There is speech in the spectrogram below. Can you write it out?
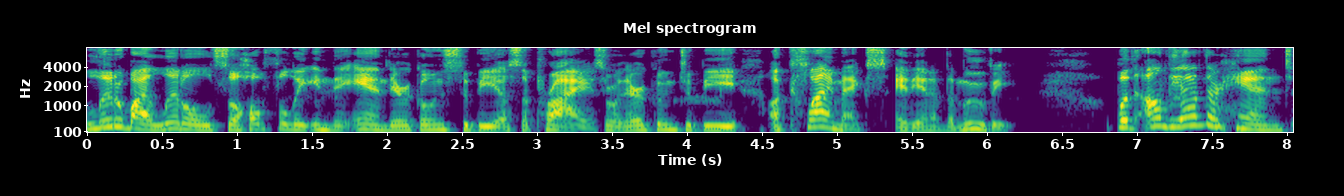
little by little. So hopefully, in the end, there's going to be a surprise or there's going to be a climax at the end of the movie. But on the other hand,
